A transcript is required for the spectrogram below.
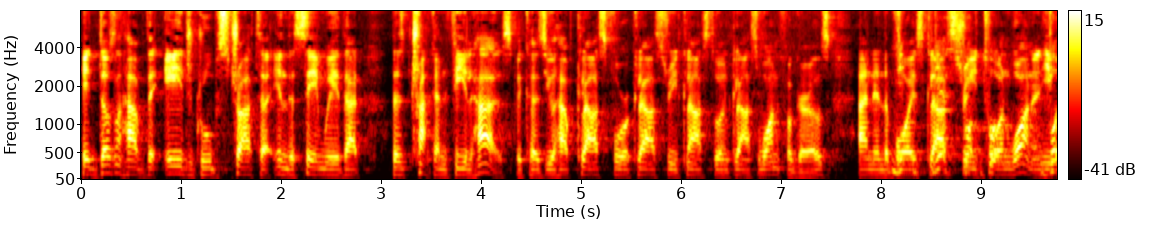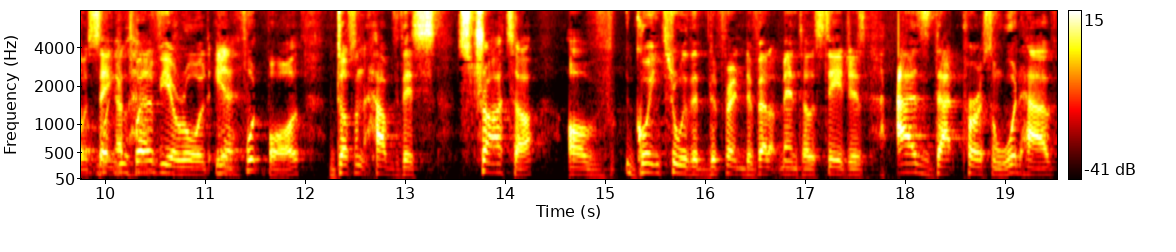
it doesn't have the age group strata in the same way that the track and field has, because you have class four, class three, class two, and class one for girls, and in the boys, class yes, three, but, two, and one. And he but, was saying a 12 year old in yeah. football doesn't have this strata of going through the different developmental stages as that person would have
